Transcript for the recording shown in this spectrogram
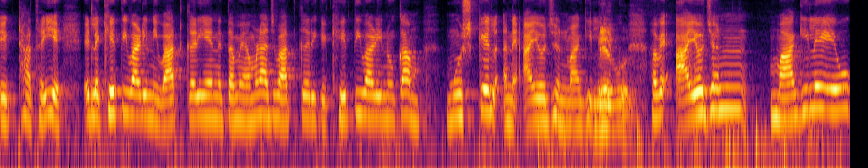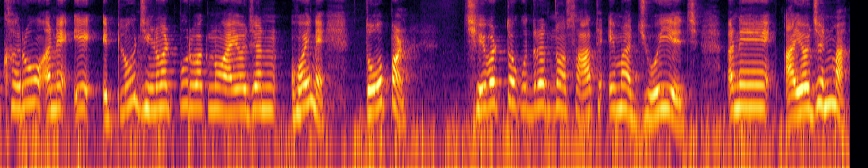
એકઠા થઈએ. એટલે ખેતીવાડીની વાત કરીએ અને તમે હમણાં જ વાત કરી કે ખેતીવાડીનું કામ મુશ્કેલ અને આયોજન માગી લે એવું. હવે આયોજન માગી લે એવું ખરું અને એ એટલું ઝીણવટપૂર્વકનું આયોજન હોય ને તો પણ છેવટ તો કુદરતનો સાથ એમાં જોઈએ જ. અને આયોજનમાં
